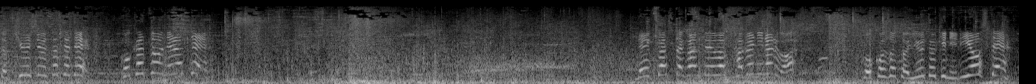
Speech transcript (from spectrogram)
と吸収させて枯渇を狙って。劣化した岩片は壁になるわ。ここぞという時に利用して。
